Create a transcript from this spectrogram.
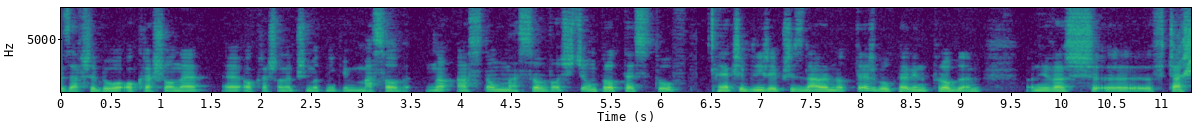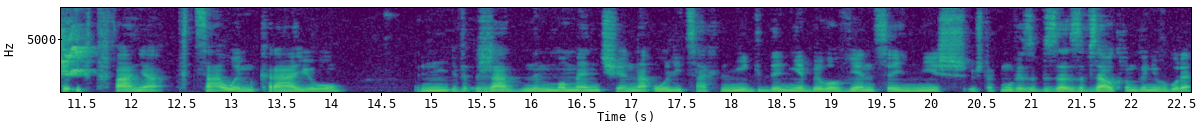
zawsze było okraszone, okraszone przymotnikiem masowe. No a z tą masowością protestów, jak się bliżej przyznałem, no też był pewien problem, ponieważ e, w czasie ich trwania w całym kraju w żadnym momencie na ulicach nigdy nie było więcej niż, już tak mówię w, zaokrągleniu w górę,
